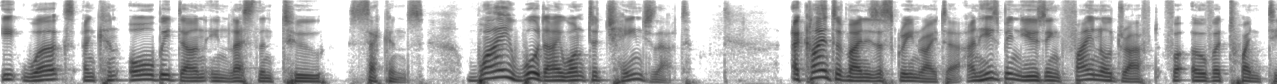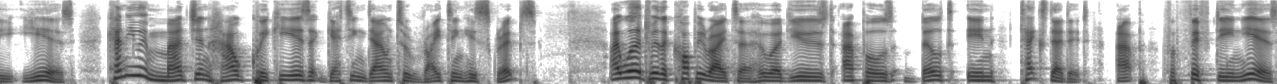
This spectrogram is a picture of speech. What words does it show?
it works, and can all be done in less than two seconds. Why would I want to change that? A client of mine is a screenwriter and he's been using Final Draft for over 20 years. Can you imagine how quick he is at getting down to writing his scripts? I worked with a copywriter who had used Apple's built in TextEdit app for 15 years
